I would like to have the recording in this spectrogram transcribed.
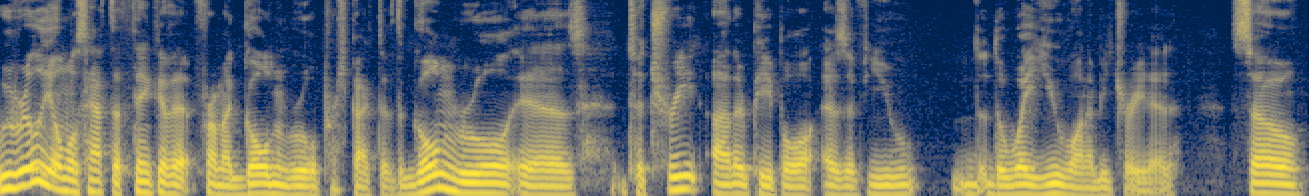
we really almost have to think of it from a golden rule perspective. The golden rule is to treat other people as if you the way you want to be treated. So,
